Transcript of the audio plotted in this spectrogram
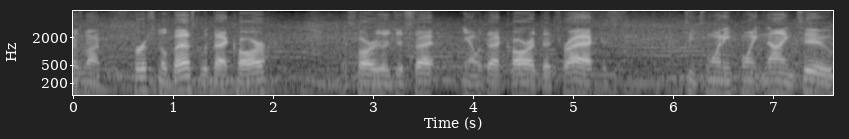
There's my personal best with that car. As far as I just sat, you know, with that car at the track, it's 220.92.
